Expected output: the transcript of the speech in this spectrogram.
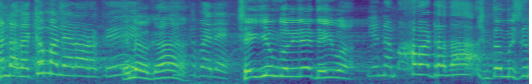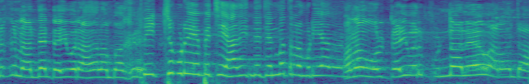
ஏன்டா வெக்கமா இல்லையாடா உனக்கு? என்ன வைக்கா? இருக்கு பயலே. செய்யும் தொழிலே தெய்வம். என்ன மாவாட்டுறதா இந்த மிஷினுக்கு நான் தான் டிரைவர் ஆகலாம் பார்க்குறேன் பிச்சு புடுவேன் பிச்சு. அது இந்த ஜென்மத்துல முடியாது. ஆனா ஒரு டிரைவர் பின்னாலே வரான்டா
